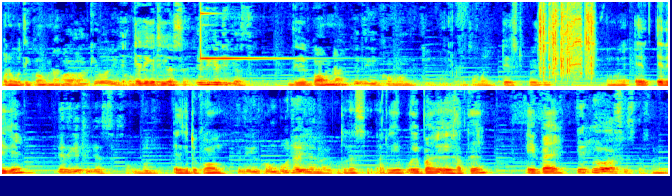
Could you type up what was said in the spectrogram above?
অনুভূতি কম না? হ্যাঁ, এদিকে ঠিক আছে? এদিকে ঠিক আছে। এদিকে কম না? এদিকে কম ঠিক আছে। টেস্ট করে এ- এদিকে? এদিকে ঠিক আছে স্যার বুঝি এদিকে একটু কম। এদিকে কম বুঝাই যায় না ঠিক আছে আর এই ওই পায়ে এই হাতে এই পায়ে? এটাও আছে স্যার।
